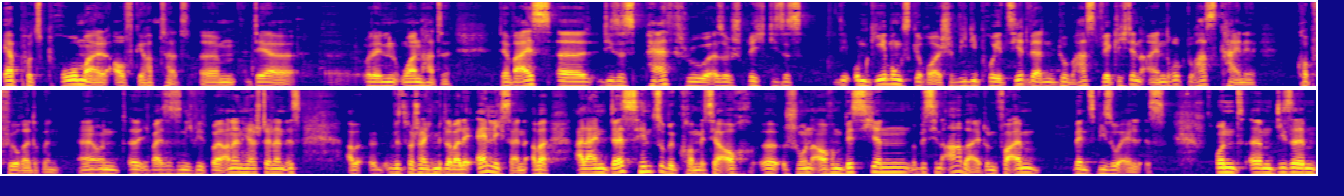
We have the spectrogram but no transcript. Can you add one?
AirPods Pro mal aufgehabt hat, ähm, der äh, oder in den Ohren hatte, der weiß, äh, dieses Path-Through, also sprich dieses die Umgebungsgeräusche, wie die projiziert werden, du hast wirklich den Eindruck, du hast keine Kopfhörer drin. Und äh, ich weiß jetzt nicht, wie es bei anderen Herstellern ist, aber äh, wird es wahrscheinlich mittlerweile ähnlich sein. Aber allein das hinzubekommen, ist ja auch äh, schon auch ein bisschen, ein bisschen Arbeit. Und vor allem wenn es visuell ist. Und ähm, diese,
